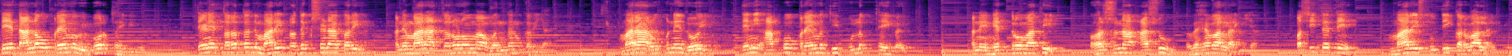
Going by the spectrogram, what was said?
તે દાનવ પ્રેમ વિભોર થઈ ગયો. તેણે તરત જ મારી પ્રદક્ષિણા કરી અને મારા ચરણોમાં વંદન કર્યા. મારા રૂપને જોઈ તેની આંખો પ્રેમથી પુલક થઈ ગઈ અને નેત્રોમાંથી હર્ષના આંસુ વહેવા લાગ્યા. પછી તે મારી સ્તુતિ કરવા લાગ્યો.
